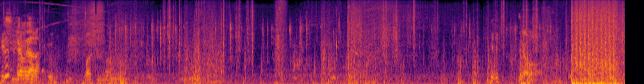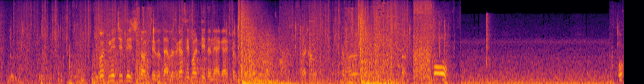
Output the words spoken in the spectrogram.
Ti si že Ja, da. Fucking man. Jo. Toxic să-i partidă neaga, că vreau să partidă. Second, second horror. Oh! Oh!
